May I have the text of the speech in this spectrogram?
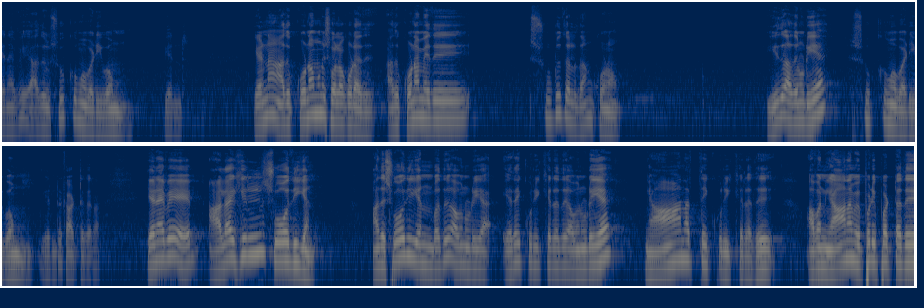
எனவே அது சூக்கும வடிவம் என்று. ஏன்னா அது குணம்னு சொல்லக்கூடாது. அது குணம் எது? சுடுதல் தான் குணம். இது அதனுடைய சுக்கும வடிவம் என்று காட்டுகிறார். எனவே அழகில் சோதியன் அந்த சோதி என்பது அவனுடைய எதை குறிக்கிறது? அவனுடைய ஞானத்தை குறிக்கிறது. அவன் ஞானம் எப்படிப்பட்டது?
